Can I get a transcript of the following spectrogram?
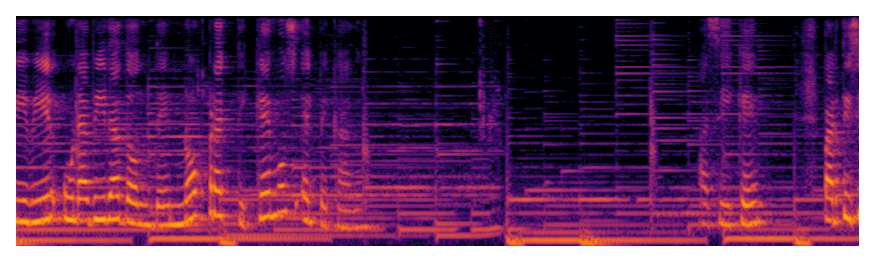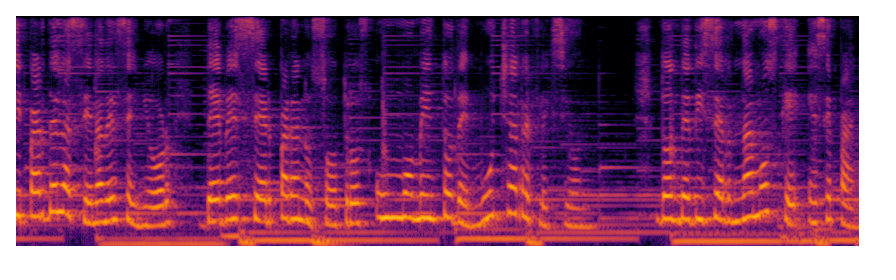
vivir una vida donde no practiquemos el pecado. Así que, participar de la cena del Señor debe ser para nosotros un momento de mucha reflexión, donde discernamos que ese pan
